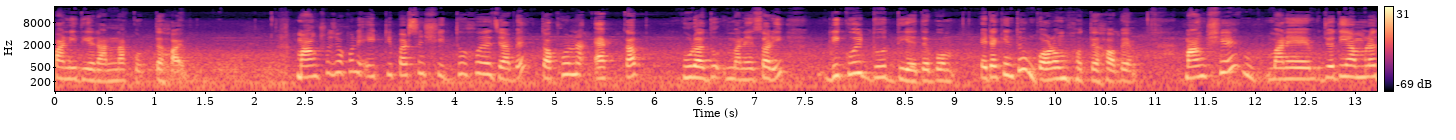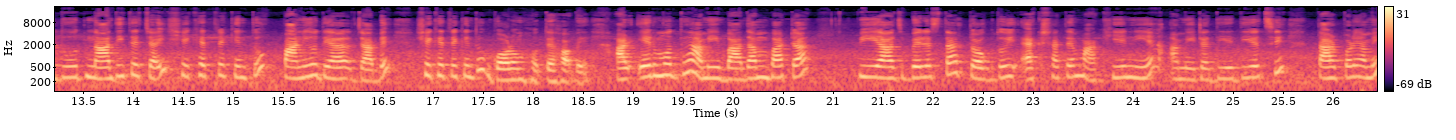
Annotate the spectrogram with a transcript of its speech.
পানি দিয়ে রান্না করতে হয়। মাংস যখন এইট্টি পার্সেন্ট সিদ্ধ হয়ে যাবে, তখন এক কাপ গুঁড়া দুধ মানে সরি লিকুইড দুধ দিয়ে দেব। এটা কিন্তু গরম হতে হবে। মাংসে মানে যদি আমরা দুধ না দিতে চাই, সেক্ষেত্রে কিন্তু পানিও দেওয়া যাবে, সেক্ষেত্রে কিন্তু গরম হতে হবে। আর এর মধ্যে আমি বাদাম বাটা পেঁয়াজ বেরেস্তা টক দই একসাথে মাখিয়ে নিয়ে আমি এটা দিয়ে দিয়েছি। তারপরে আমি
